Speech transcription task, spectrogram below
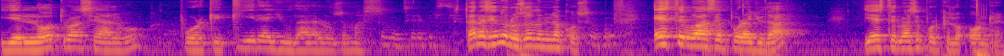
y el otro hace algo porque quiere ayudar a los demás. Como un servicio. Están haciendo los dos la misma cosa. Este lo hace por ayudar y este lo hace porque lo honren.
